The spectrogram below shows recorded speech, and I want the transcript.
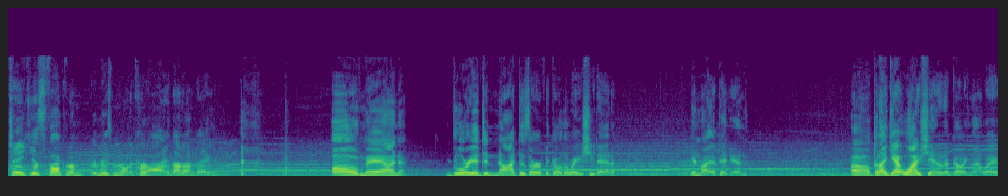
Janky as fuck, but I'm, it makes me want to cry, that ending. Oh man. Gloria did not deserve to go the way she did. In my opinion. Uh, but I get why she ended up going that way.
